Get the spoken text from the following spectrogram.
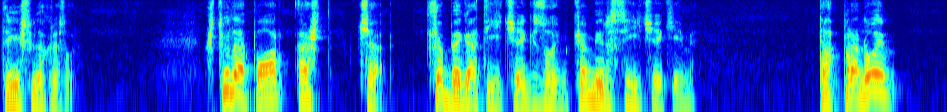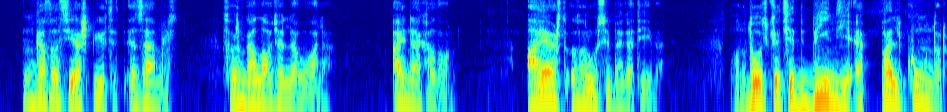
Tri shtylla kryesore. Shtylla e parë është që kjo begati që e gëzojmë, kjo mirësi që e kemi, ta pranojmë nga thellësia e shpirtit, e zemrës, se është nga Allahu xhel-le ue ala. Ai na e ka dhonë. Ai është dhuruesi i begative. Edhe po duhet kjo të jetë bindje e palëkundur,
